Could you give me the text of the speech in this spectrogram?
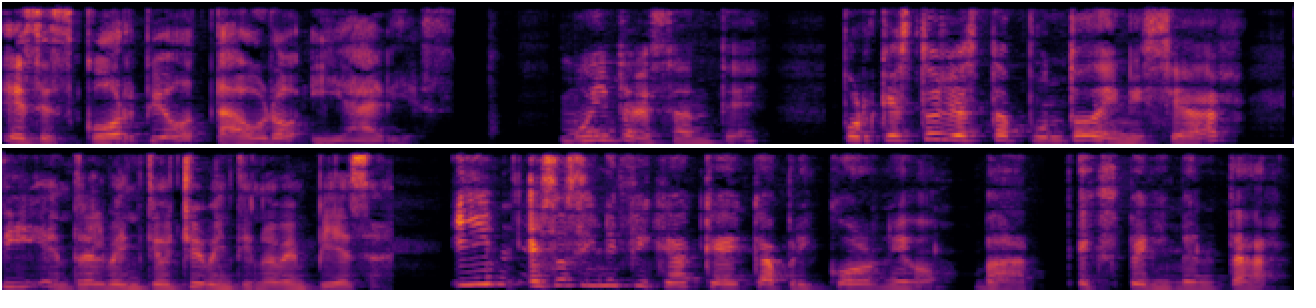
Es Escorpio, Tauro y Aries. Muy interesante, porque esto ya está a punto de iniciar. Sí, entre el 28 y 29 empieza. Y eso significa que Capricornio va a experimentar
